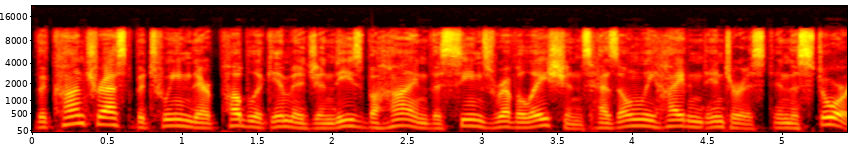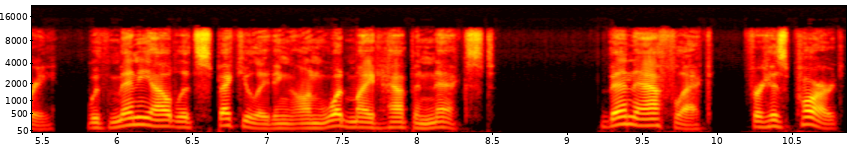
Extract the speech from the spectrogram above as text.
The contrast between their public image and these behind-the-scenes revelations has only heightened interest in the story, with many outlets speculating on what might happen next. Ben Affleck, for his part,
